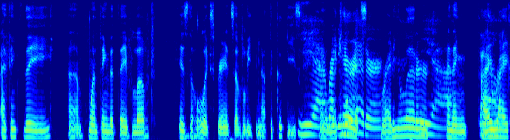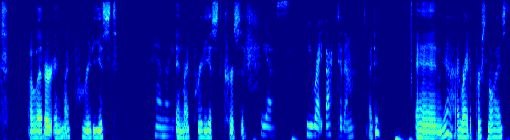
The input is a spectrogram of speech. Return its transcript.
i think they um, one thing that they've loved is the whole experience of leaving out the cookies yeah, writing a carrots, letter. writing a letter Yeah, and then the i milk, write a letter in my prettiest handwriting. in my prettiest cursive yes, you write back to them. i do and yeah i write a personalized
